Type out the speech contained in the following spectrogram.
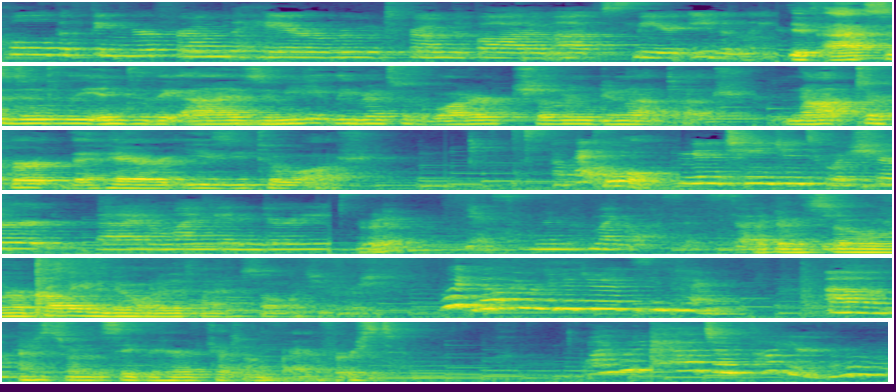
pull the finger from the hair root from the bottom up, smear evenly. If accidentally into the eyes, immediately rinse with water. Children do not touch. Not to hurt the hair. Easy to wash. Okay? Cool. I'm gonna change into a shirt that I don't mind getting dirty. You ready? Yes, I'm gonna put my glasses so I Okay, can see. so we're probably gonna do it one at a time. So I'll let you first. Wait, no, we were gonna do it at the same time. Um, I just wanted to see if your hair would catch on fire first. why would it catch on fire? I don't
